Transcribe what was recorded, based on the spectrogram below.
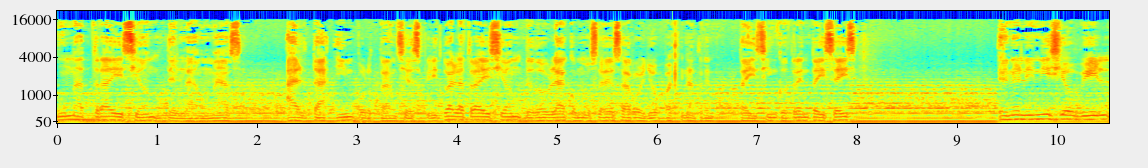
una tradición de la más alta importancia espiritual, la tradición de AA como se desarrolló, página 35-36. En el inicio Bill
